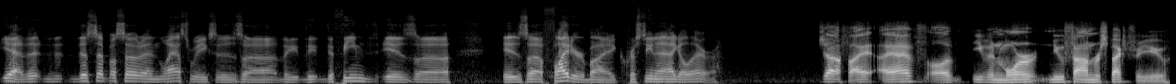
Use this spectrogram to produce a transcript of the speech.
yeah. The, the, this episode and last week's is uh the the, the theme is uh is uh fighter by Christina Aguilera. Jeff, I, I have uh, even more newfound respect for you.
